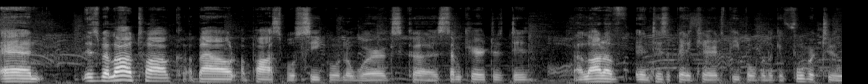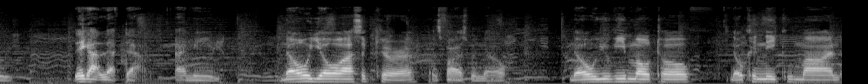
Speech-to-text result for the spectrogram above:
And there's been a lot of talk about a possible sequel in the works because some characters did, a lot of anticipated characters people were looking forward to, they got left out. I mean, no Yoh Asakura, as far as we know. No Yugi Muto. No Kinnikuman.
